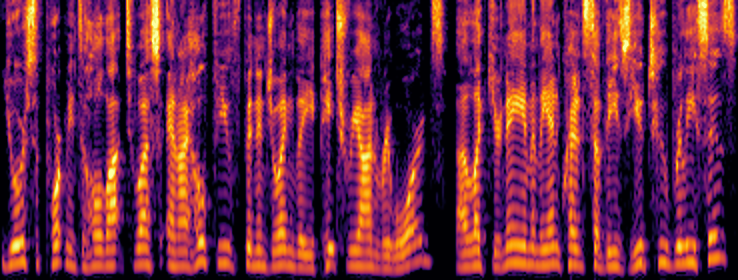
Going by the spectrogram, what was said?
Your support means a whole lot to us, and I hope you've been enjoying the Patreon rewards, uh, like your name in the end credits of these YouTube releases,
